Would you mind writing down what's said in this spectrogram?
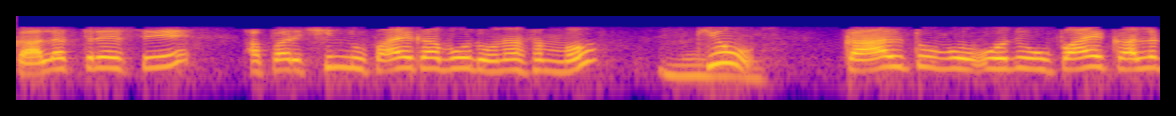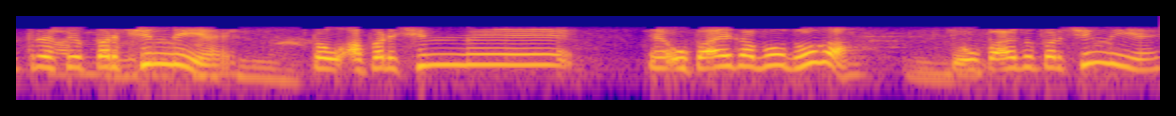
कालत्रय से अपरिछिन्न उपाय का बोध होना संभव? क्यों? काल तो वो वो जो उपाय कालत्रय से परिचिन्न ही है। तो अपरिछिन्न उपाय का बोध होगा? तो उपाय तो परिचिन्न ही है।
